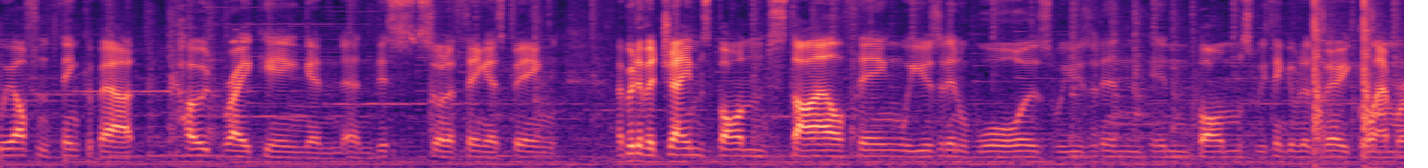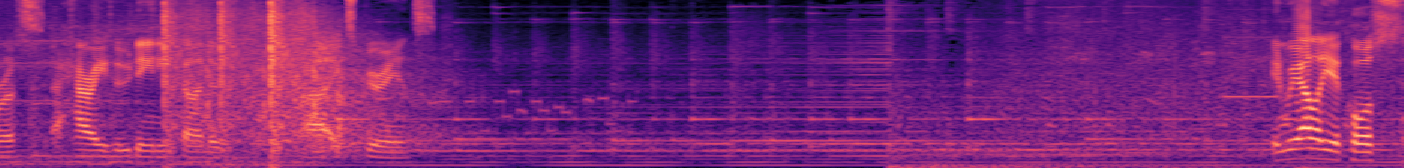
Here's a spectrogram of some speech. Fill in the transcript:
we often think about code breaking and, and this sort of thing as being a bit of a James Bond style thing. We use it in wars, we use it in, in bombs. We think of it as very glamorous, a Harry Houdini kind of uh, experience. In reality, of course,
